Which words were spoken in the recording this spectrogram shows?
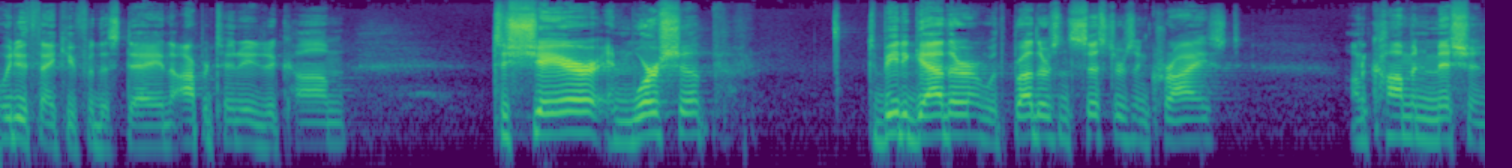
we do thank you for this day and the opportunity to come to share and worship, to be together with brothers and sisters in Christ on a common mission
